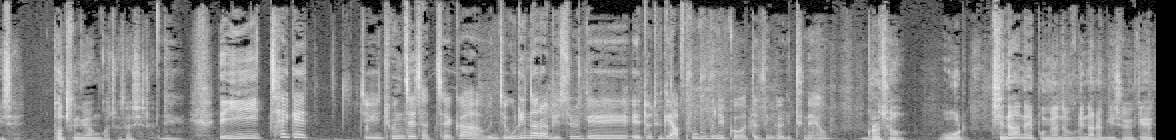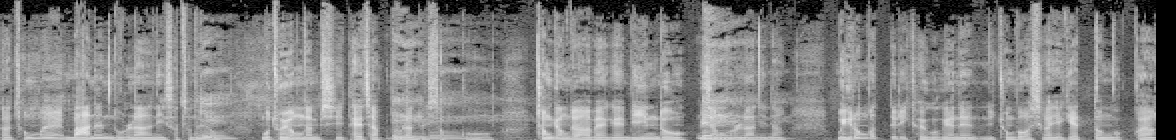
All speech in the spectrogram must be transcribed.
이제 더 중요한 거죠, 사실은. 네. 이 책의 이 존재 자체가 왠지 우리나라 미술계에도 되게 아픈 부분일 것 같다는 생각이 드네요. 그렇죠. 올, 지난해 보면은 우리나라 미술계가 정말 많은 논란이 있었잖아요. 예. 뭐 조영남 씨 대작 네, 논란도 네. 있었고 청경자백의 미인도 위장 네, 논란이나 네. 뭐 이런 것들이 결국에는 이 존버거 씨가 얘기했던 것과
